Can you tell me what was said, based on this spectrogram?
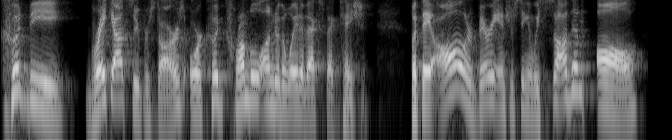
could be breakout superstars or could crumble under the weight of expectation. But they all are very interesting, and we saw them all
